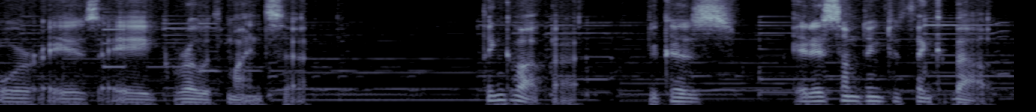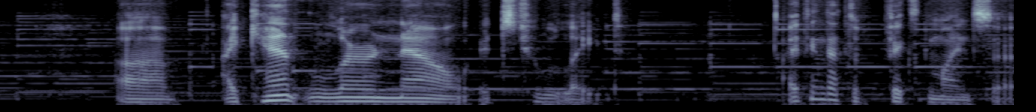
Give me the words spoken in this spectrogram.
or is a growth mindset? Think about that because it is something to think about. Uh, I can't learn now, it's too late. I think that's a fixed mindset.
